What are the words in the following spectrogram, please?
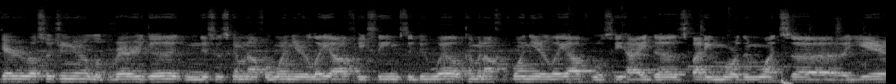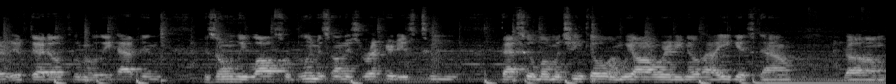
Gary Russell Jr. looked very good, and this is coming off a one year layoff. He seems to do well coming off a one year layoff. We'll see how he does fighting more than once a year if that ultimately happens. His only loss or blemish on his record is to Vasyl Lomachenko, and we already know how he gets down. Um,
